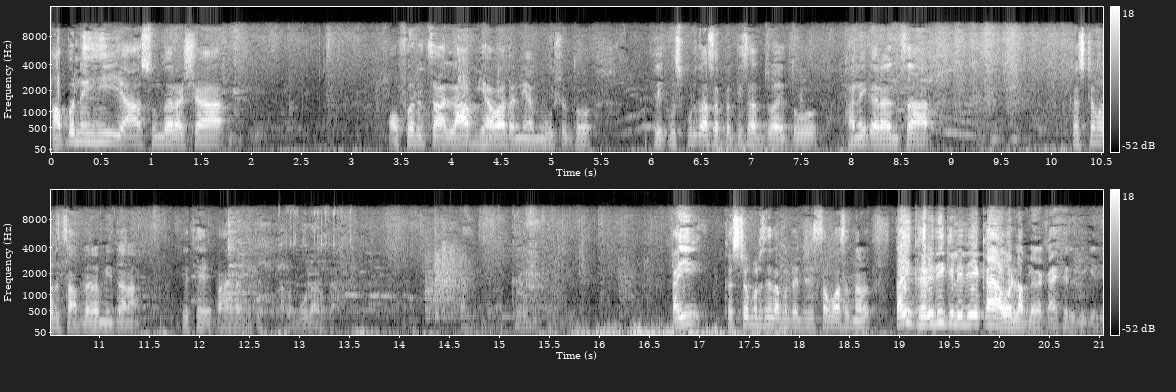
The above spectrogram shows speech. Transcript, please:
आपणही या सुंदर अशा ऑफरचा लाभ घ्यावा आणि आपण बघू शकतो एक उत्स्फूर्त असा प्रतिसाद जो आहे तो ठाणेकरांचा कस्टमरचा आपल्याला मिळताना इथे पाहायला मिळतो. आपण बोलाल का? काही कस्टमर्स आहेत आपण त्यांच्याशी संवाद साधणार आहोत. ताई खरेदी केलेली आहे काय आवडलं आपल्याला? काय खरेदी केली?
